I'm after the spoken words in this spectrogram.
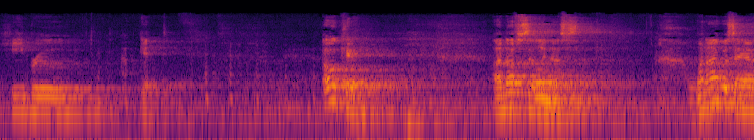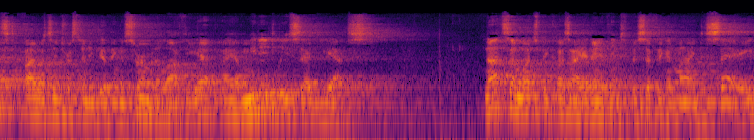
He brewed it. Okay, enough silliness. When I was asked if I was interested in giving a sermon at Lafayette, I immediately said yes. Not so much because I had anything specific in mind to say,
